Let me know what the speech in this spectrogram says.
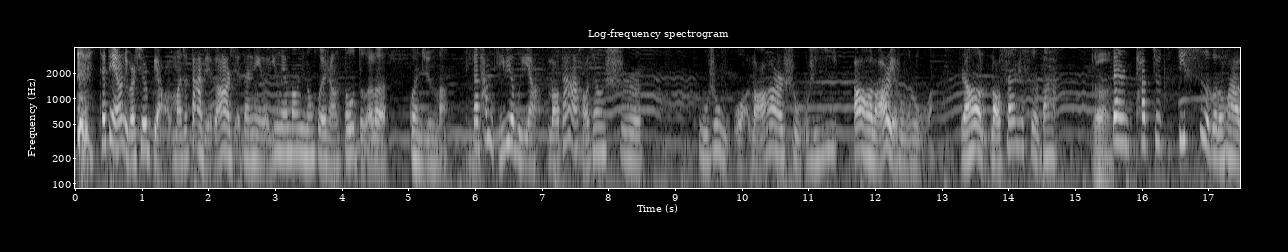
在电影里边其实表了嘛，就大姐跟二姐在那个英联邦运动会上都得了冠军嘛，但是他们级别不一样，老大好像是五十五，老二是五十一，哦，老二也是五十五，然后老三是四十八，嗯，但是他就第四个的话，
